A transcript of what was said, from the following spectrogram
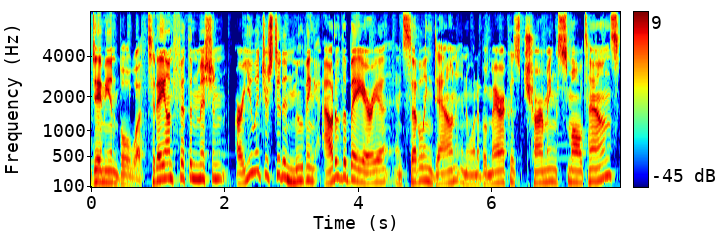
Demian Bulwa. Today on Fifth and Mission, are you interested in moving out of the Bay Area and settling down in one of America's charming small towns?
